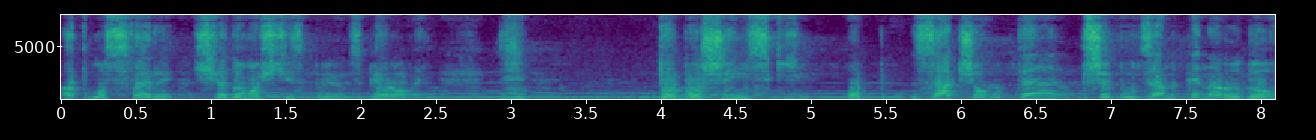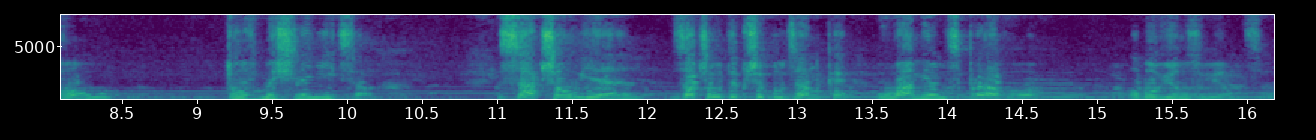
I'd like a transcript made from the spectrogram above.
atmosfery, świadomości zbi- zbiorowej. I Doboszyński ob- zaczął tę przebudzankę narodową tu w Myślenicach. Zaczął je, zaczął tę przebudzankę łamiąc prawo obowiązujące.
